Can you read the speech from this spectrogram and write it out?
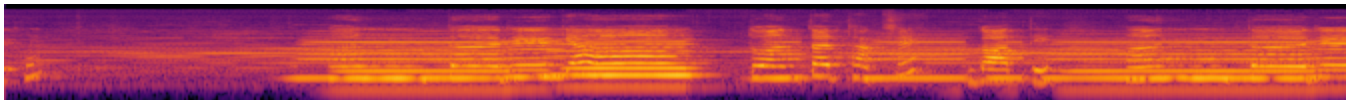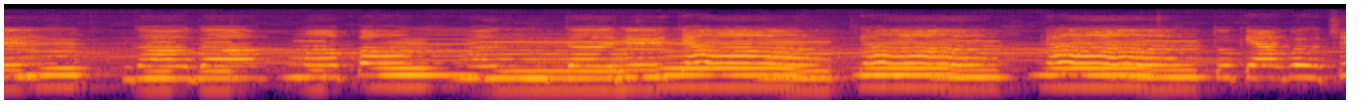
ভালো করে দেখুন অন্তর क्या তো অন্তর থাকছে গাতে অন্তর গা গা মা পা অন্তর क्या क्या क्या তো क्या একবার হচ্ছে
